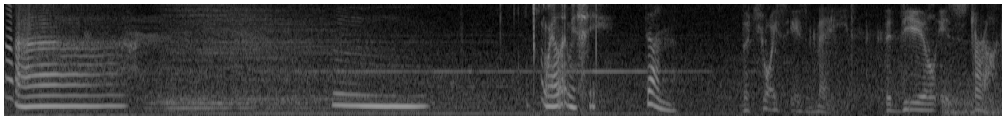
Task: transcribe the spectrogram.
Uh, hmm. Well, let me see. Done. The choice is made. The deal is struck.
